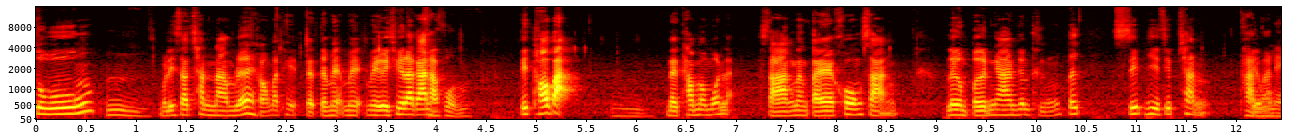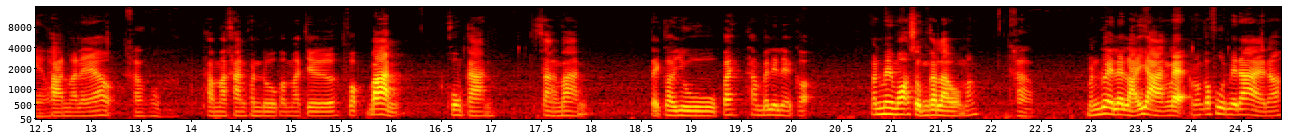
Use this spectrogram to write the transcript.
สูง อืมบริษัทชั้นนำเลยของประเทศ แต่แต่ไม่ไม่ไม่เอ่ยชื่อแล้วกัน ครับผมติดท็อปอะ อืมได้ทำมาหมดแหละสร้างตั้งแต่โครงสร้างเริ่มเปิดงานจนถึงตึกสิบยี่สิบชั้นผ่านมาแล้วผ่านมาแล้วครับผม ทำอาคารคอนโดก็มาเจอพวกบ้านโครงการสร้างบ้าน แต่ก็อยู่ไปทำไปเรื่อยๆก็ มันไม่เหมาะสมกับเรามั้ง ครับ มันด้วยหลาย ๆ อย่างแหละ มันก็พูดไม่ได้เนาะ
